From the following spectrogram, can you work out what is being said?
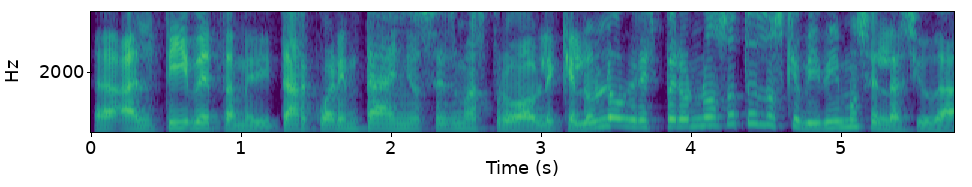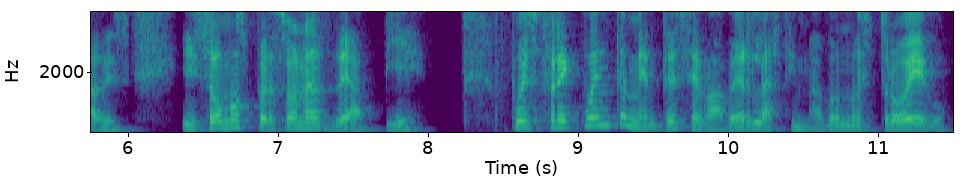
al Tíbet a meditar 40 años, es más probable que lo logres. Pero nosotros los que vivimos en las ciudades y somos personas de a pie, pues frecuentemente se va a ver lastimado nuestro ego.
